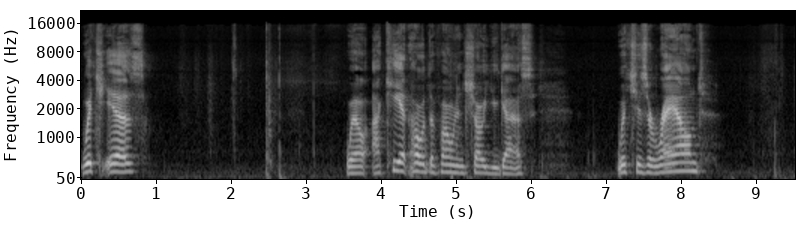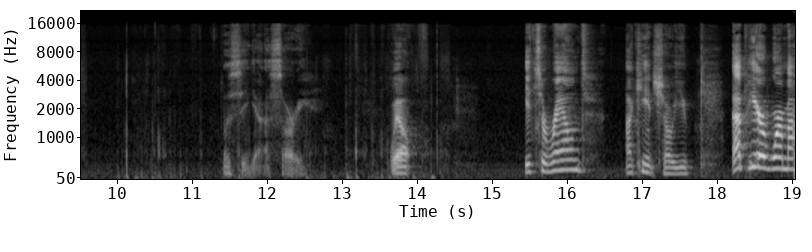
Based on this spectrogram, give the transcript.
which is, well, I can't hold the phone and show you guys, which is around, let's see guys, sorry. Well, it's around, I can't show you. Up here where my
